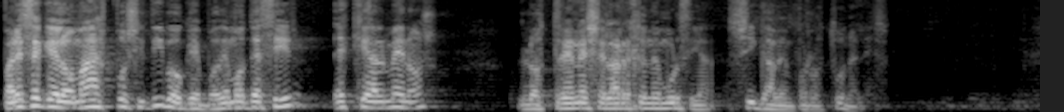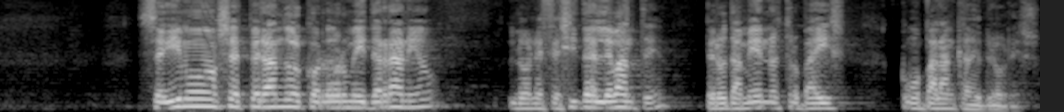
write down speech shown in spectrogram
Parece que lo más positivo que podemos decir es que al menos los trenes en la región de Murcia sí caben por los túneles. Seguimos esperando el corredor mediterráneo, lo necesita el Levante, pero también nuestro país como palanca de progreso.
